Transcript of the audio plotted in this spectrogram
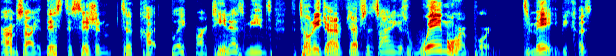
or I'm sorry, this decision to cut Blake Martinez means the Tony Jefferson signing is way more important to me because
